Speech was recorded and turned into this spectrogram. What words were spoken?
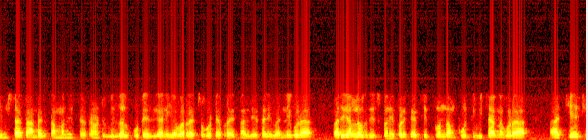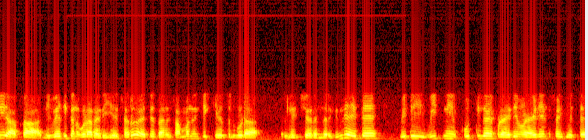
హింసాకాండకు సంబంధించినటువంటి విజువల్ ఫుటేజ్ కానీ ఎవరు రెచ్చగొట్టే ప్రయత్నాలు చేశారు? ఇవన్నీ కూడా పరిగణలోకి తీసుకొని ఇప్పటికే సిట్ బృందం పూర్తి విచారణ కూడా చేసి ఒక నివేదికను కూడా రెడీ చేశారు. అయితే దానికి సంబంధించి కేసులు కూడా రిలీజ్ చేయడం జరిగింది. అయితే వీటి వీటిని పూర్తిగా ఇప్పుడు ఐడి ఐడెంటిఫై చేసే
